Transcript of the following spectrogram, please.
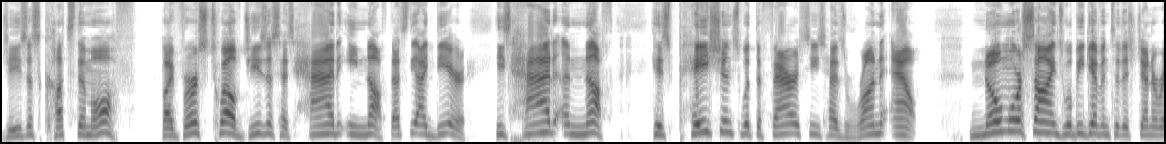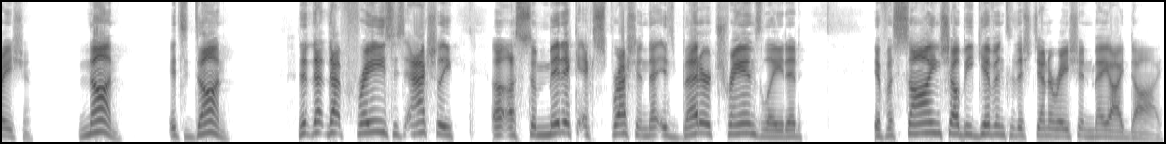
Jesus cuts them off. By verse 12, Jesus has had enough. That's the idea. He's had enough. His patience with the Pharisees has run out. No more signs will be given to this generation. None. It's done. That, that, that phrase is actually a, a Semitic expression that is better translated if a sign shall be given to this generation, may I die.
